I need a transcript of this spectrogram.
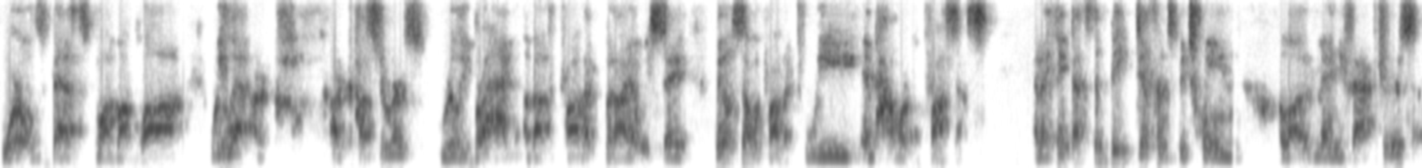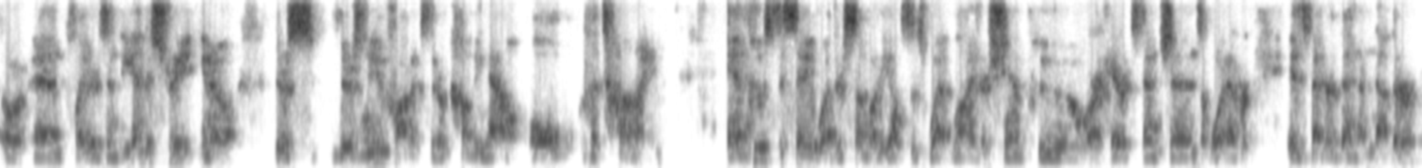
world's best, blah, blah, blah. We let our our customers really brag about the product, but I always say we don't sell a product, we empower a process. And I think that's the big difference between a lot of manufacturers or, and players in the industry. You know, there's, there's new products that are coming out all the time. And who's to say whether somebody else's wet line or shampoo or hair extensions or whatever is better than another?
